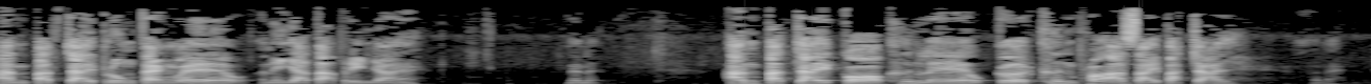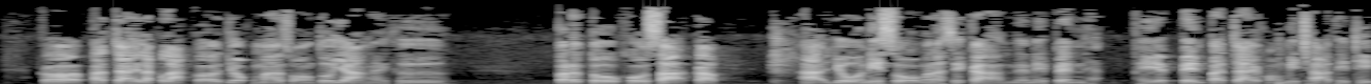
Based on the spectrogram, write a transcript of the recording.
อันปัจจัยปรุงแต่งแล้ว อันนี้ยาตะปริญญาเนี่ยนะอันปัจจัยก่อขึ้นแล้ว เกิดขึ้นเพราะอาศัยปัจจัย ก็ปัจจัยหลัก ๆ ก็ยกมาสองตัวอย่างให้คือปรโตโคสะกับอโยนิโสมนสิการเนี่ยนี่เป็นเหตุเป็นปัจจัยของมิจฉาทิฏฐิ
